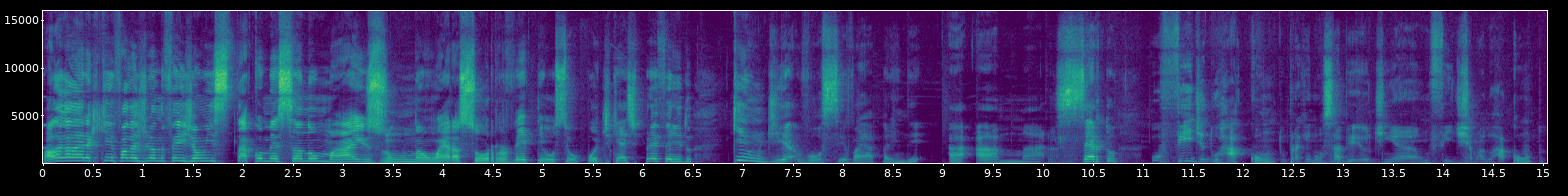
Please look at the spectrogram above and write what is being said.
Fala galera, aqui quem fala é Juliano Feijão e está começando mais um Não Era Sorvete, o seu podcast preferido que um dia você vai aprender a amar, certo? O feed do Raconto, para quem não sabe, eu tinha um feed chamado Raconto,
